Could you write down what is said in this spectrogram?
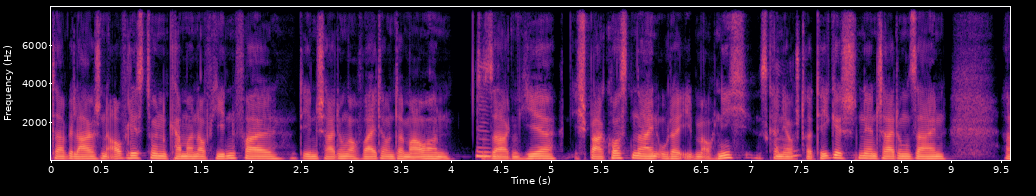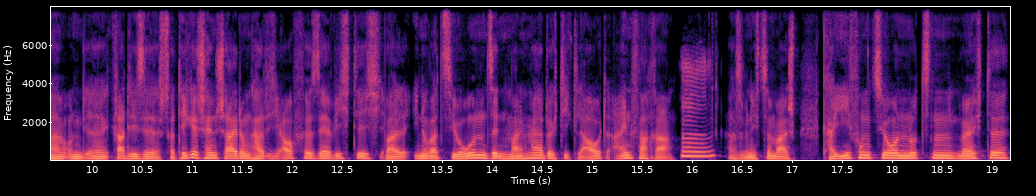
tabellarischen Auflistungen kann man auf jeden Fall die Entscheidung auch weiter untermauern zu mhm. sagen, hier, ich spare Kosten ein oder eben auch nicht. Es kann mhm. ja auch strategisch eine Entscheidung sein. Äh, und äh, gerade diese strategische Entscheidung halte ich auch für sehr wichtig, weil Innovationen sind manchmal durch die Cloud einfacher. Mhm. Also wenn ich zum Beispiel KI-Funktionen nutzen möchte,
